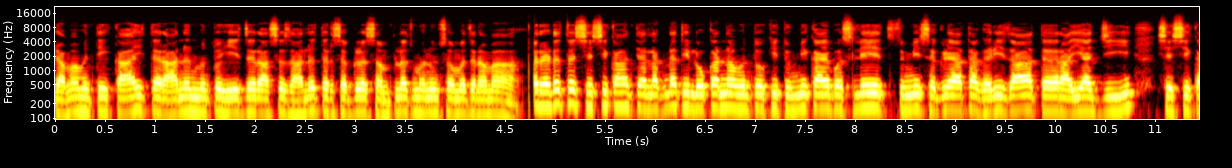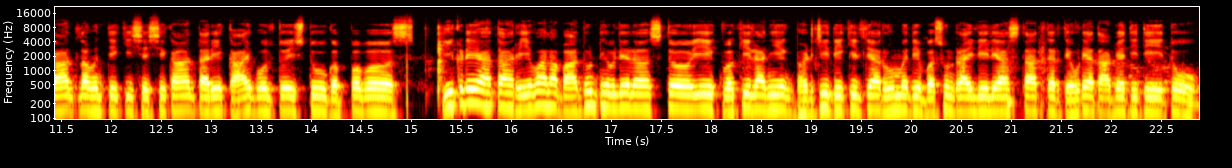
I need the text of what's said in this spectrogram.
रमा म्हणते काय तर आनंद म्हणतो हे जर असं झालं तर सगळं संपलंच म्हणून समज रमा. रडतच शशिकांत त्या लग्नातील लोकांना म्हणतो की तुम्ही काय बसले तुम्ही सगळे आता घरी जा. तर आई आजी शशिकांतला म्हणते की शशिकांत अरे काय बोलतोयस तू? गप्प बस. इकडे आता रेवाला बांधून ठेवलेलं असतं. एक वकील आणि एक भटजी देखील त्या रूममध्ये बसून राहिलेले असतात. तर तेवढ्या ताब्या तिथे येतो.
